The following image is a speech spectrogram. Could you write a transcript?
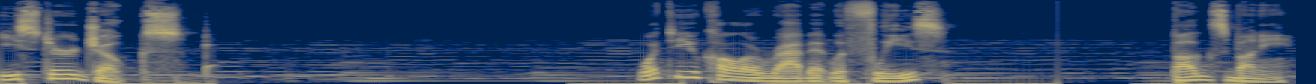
Easter jokes. What do you call a rabbit with fleas? Bugs Bunny.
